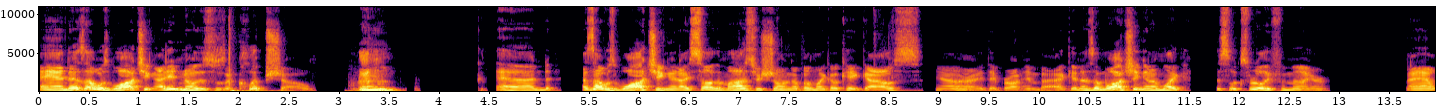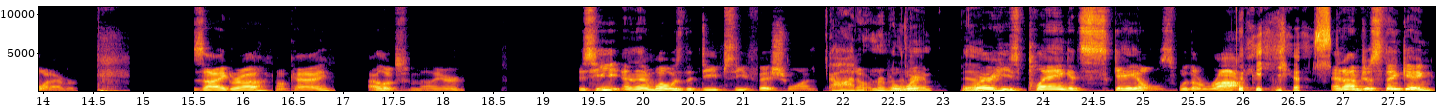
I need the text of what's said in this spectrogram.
And as I was watching, I didn't know this was a clip show. and as I was watching it, I saw the monster showing up. I'm like, okay, Gyaos. Yeah, all right, they brought him back. And as I'm watching it, I'm like, this looks really familiar. Nah, whatever. Zigra, okay, that looks familiar. Is he? And then what was the deep sea fish one? Oh, I don't remember Well, the where- name. Yeah. Where he's playing its scales with a rock. yes. and I'm just thinking,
